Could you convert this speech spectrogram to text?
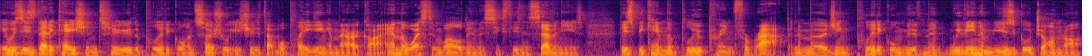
It was his dedication to the political and social issues that were plaguing America and the Western world in the 60s and 70s. This became the blueprint for rap, an emerging political movement within a musical genre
